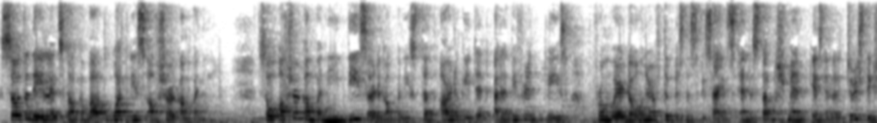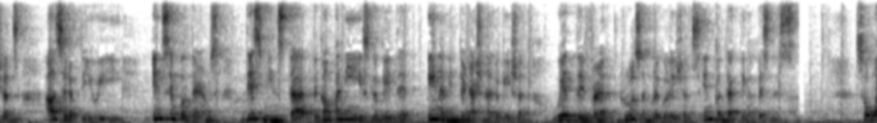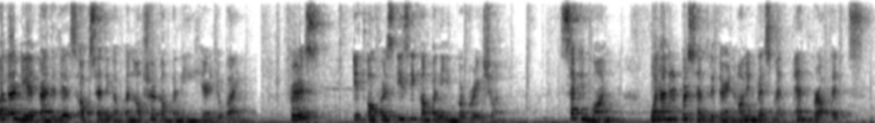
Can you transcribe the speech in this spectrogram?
So today, let's talk about what is offshore company. So offshore company, these are the companies that are located at a different place from where the owner of the business resides and establishment is in the jurisdictions outside of the UAE. In simple terms, this means that the company is located in an international location with different rules and regulations in conducting a business. So what are the advantages of setting up an offshore company here in Dubai? First, it offers easy company incorporation. Second one, 100% return on investment and profits.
